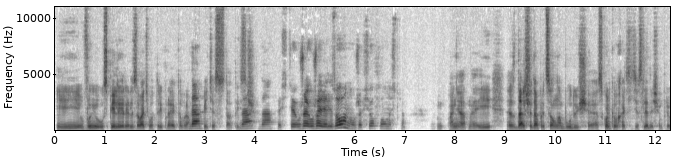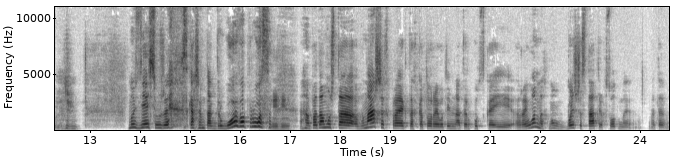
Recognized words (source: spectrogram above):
и вы успели реализовать вот три проекта в рамках да. 500 тысяч. Да, да. То есть э, уже, уже реализовано, уже все полностью. Понятно. И э, дальше, да, прицел на будущее. Сколько вы хотите в следующем привлечь? Ну, здесь уже, скажем так, другой вопрос, угу. потому что в наших проектах, которые вот именно от Иркутска и районных, ну, больше 100-300 мы, это,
